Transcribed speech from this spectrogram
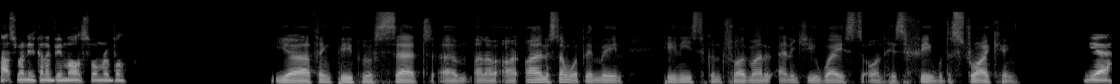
that's when he's going to be most vulnerable. Yeah, I think people have said, um, and I, I understand what they mean. He needs to control the amount of energy waste on his feet with the striking. Yeah,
